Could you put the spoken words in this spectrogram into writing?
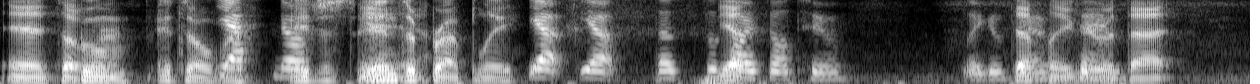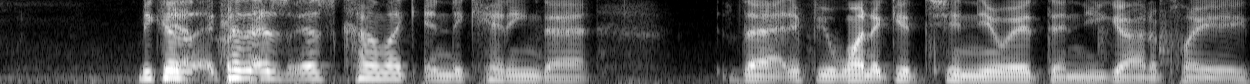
And it's over. boom, it's over. Yeah, no. It just Yeah, ends yeah. abruptly. Yep. Yep. That's that's Yep. how I felt too. Like it's Definitely agree with that. because Yeah, because okay. it's, it's kind of like indicating that that if you want to continue it, then you got to play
